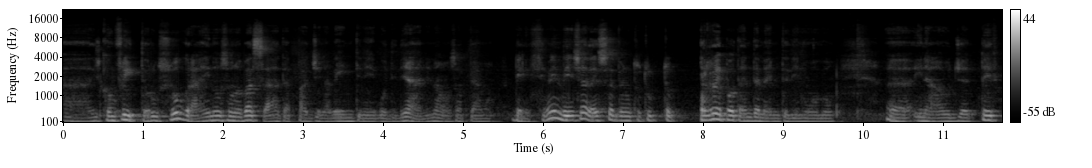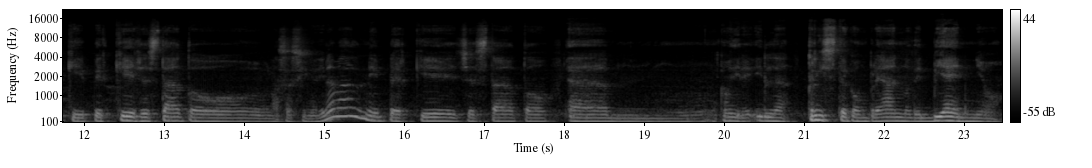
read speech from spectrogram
uh, il conflitto russo-ucraino sono passate a pagina 20 nei quotidiani, no? lo sappiamo benissimo. Invece adesso è venuto tutto prepotentemente di nuovo uh, in auge. Perché? Perché c'è stato l'assassinio di Navalny, perché c'è stato um, come dire, il triste compleanno del biennio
